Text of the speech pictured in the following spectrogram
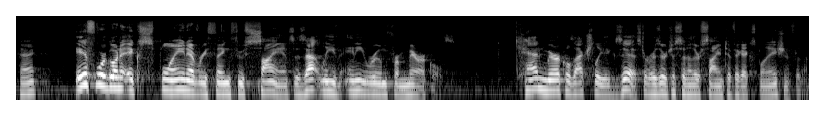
Okay? If we're going to explain everything through science, does that leave any room for miracles? Can miracles actually exist, or is there just another scientific explanation for them?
